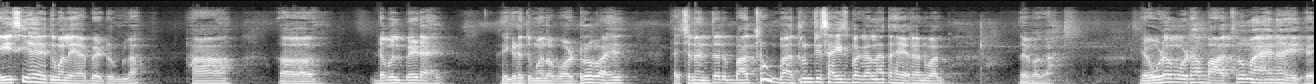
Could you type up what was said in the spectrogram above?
ए सी आहे तुम्हाला ह्या बेडरूमला हा डबल बेड आहे. इकडे तुम्हाला वॉर्ड्रोब आहे. त्याच्यानंतर बाथरूम बाथरूमची साईज बघाल ना तर हैराण व्हाल बघा. एवढा मोठा बाथरूम आहे ना इथे.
